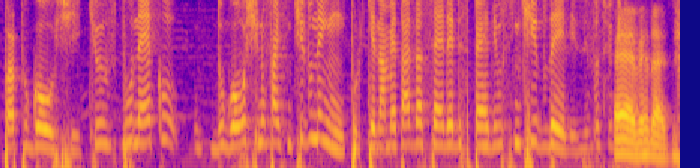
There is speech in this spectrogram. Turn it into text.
próprio Ghost. Que os bonecos do Ghost não faz sentido nenhum. Porque na metade da série eles perdem o sentido deles. E você fica É verdade.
